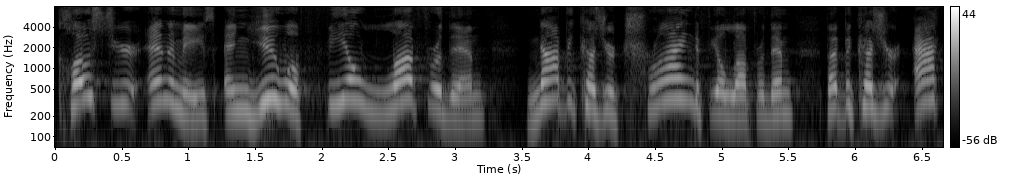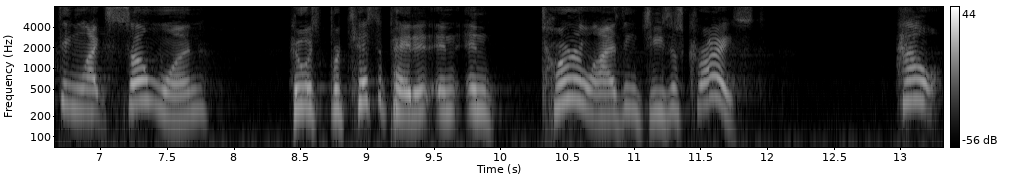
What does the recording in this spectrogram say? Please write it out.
close to your enemies and you will feel love for them, not because you're trying to feel love for them, but because you're acting like someone who has participated in, in internalizing Jesus Christ. How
